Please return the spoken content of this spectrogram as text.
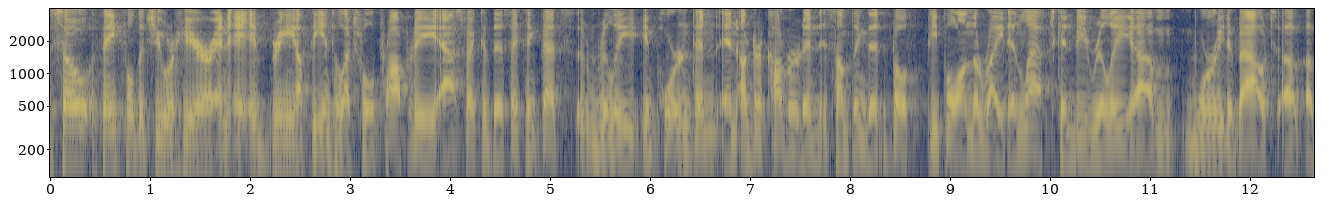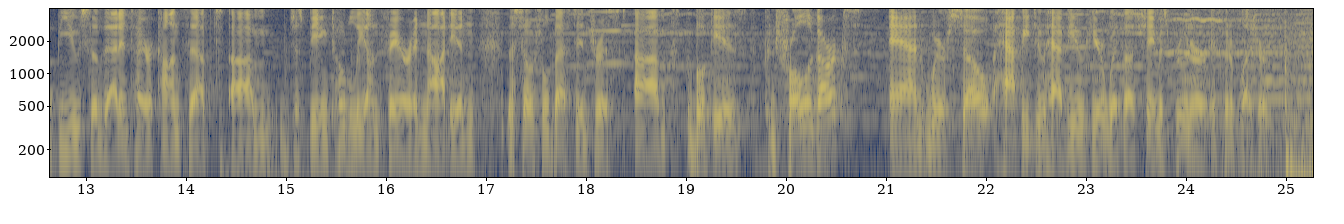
So thankful that you were here and uh, bringing up the intellectual property aspect of this. I think that's really important and, and undercovered and is something that both people on the right and left can be really um, worried about uh, abuse of that entire concept um, just being totally unfair and not in the social best interest. Um, the book is Controligarchs, and we're so happy to have you here with us, Seamus Bruner. It's been a pleasure.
